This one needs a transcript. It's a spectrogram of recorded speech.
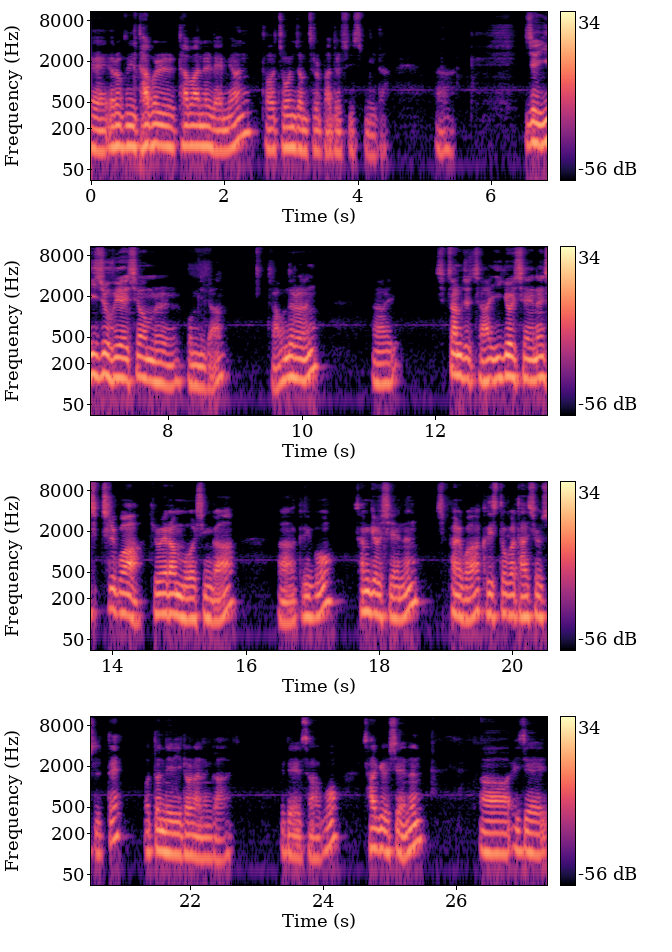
예, 여러분이 답을 답안을 내면 더 좋은 점수를 받을 수 있습니다. 아, 이제 2주 후에 시험을 봅니다. 자, 오늘은 어, 13주차 2교시에는 17과 교회란 무엇인가, 아, 그리고 3교시에는 18과 그리스도가 다시 오실 때 어떤 일이 일어나는가에 대해서 하고 4교시에는 어, 이제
